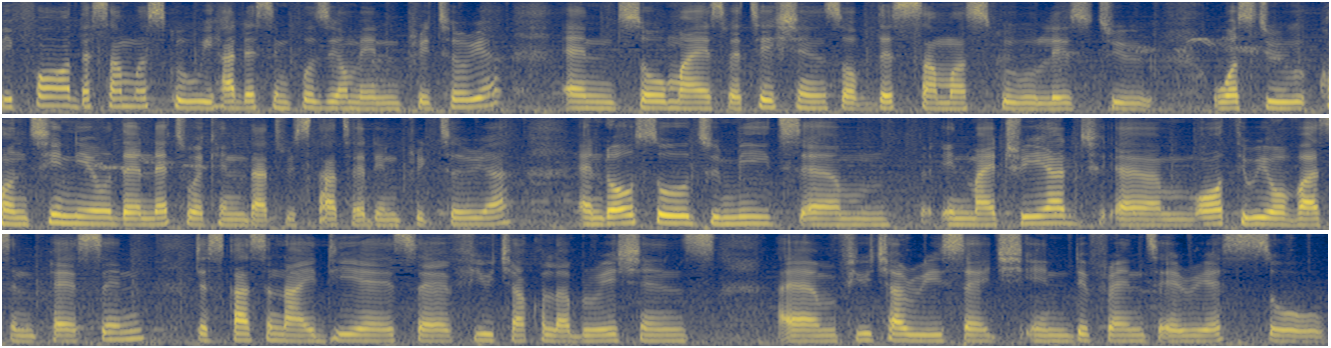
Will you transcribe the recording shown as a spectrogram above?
Before the summer school, we had a symposium in Pretoria, and so my expectations of this summer school is to was to continue the networking that we started in Pretoria, and also to meet um, in my triad, um, all three of us in person, discussing ideas, uh, future collaborations, um, future research in different areas. So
